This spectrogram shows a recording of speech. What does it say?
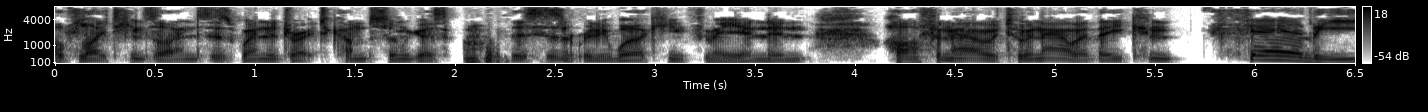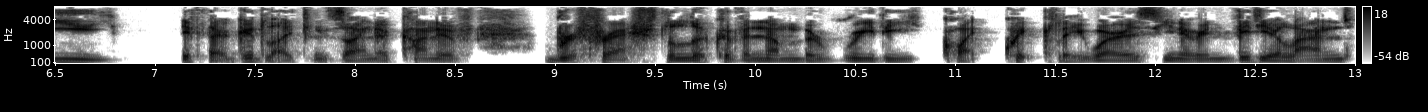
of lighting designers is when a director comes to them and goes, "Oh, this isn't really working for me," and in half an hour to an hour they can fairly if they're a good lighting designer, kind of refresh the look of a number really quite quickly. Whereas, you know, in video land,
